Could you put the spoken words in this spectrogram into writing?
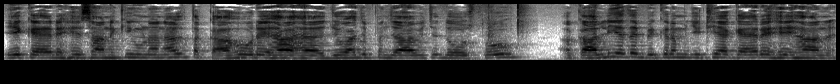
ਇਹ ਕਹਿ ਰਹੇ ਸਨ ਕਿ ਉਹਨਾਂ ਨਾਲ ਧੱਕਾ ਹੋ ਰਿਹਾ ਹੈ, ਜੋ ਅੱਜ ਪੰਜਾਬ ਵਿੱਚ ਦੋਸਤੋ ਅਕਾਲੀ ਅਤੇ ਵਿਕਰਮ ਜੀਠੀਆ ਕਹਿ ਰਹੇ ਹਨ।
